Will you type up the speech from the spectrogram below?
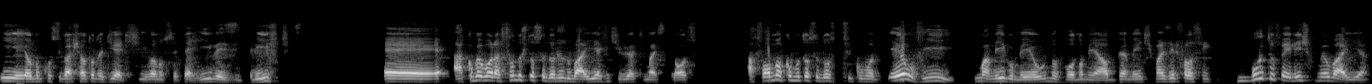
e eu não consigo achar outra adjetiva a não ser terríveis e tristes, é, a comemoração dos torcedores do Bahia, a gente viu aqui mais próximo. A forma como o torcedor se comemorou. Eu vi um amigo meu, não vou nomear, obviamente, mas ele falou assim: muito feliz com o meu Bahia.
